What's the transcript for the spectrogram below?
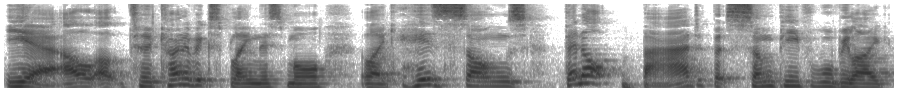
Yeah, I'll, I'll, to kind of explain this more, like his songs they're not bad, but some people will be like,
